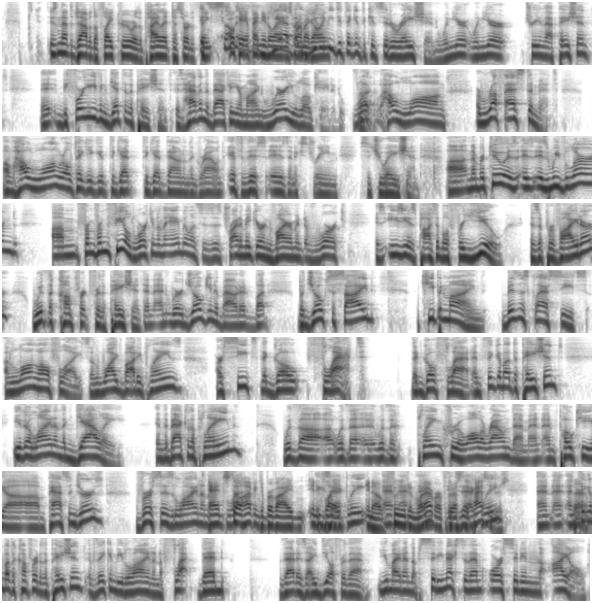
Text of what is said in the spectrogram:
isn't that the job of the flight crew or the pilot to sort of think, okay, if I need to land yeah, this, where am I going? You need to take into consideration when you're when you're treating that patient. uh, Before you even get to the patient, is have in the back of your mind where are you located? What, how long, a rough estimate of how long it'll take you to get to get down on the ground if this is an extreme situation. Uh, number two is is, is we've learned um, from from the field working on the ambulances is try to make your environment of work as easy as possible for you as a provider with the comfort for the patient. And and we're joking about it, but but jokes aside, keep in mind business class seats on long haul flights on wide body planes are seats that go flat, that go flat. And think about the patient either lying on the galley in the back of the plane with the uh, with the uh, with the plane crew all around them and and pokey uh, um, passengers versus lying on and flat, still having to provide in flight, Exactly. you know, And- food and- and, whatever and for the rest exactly. of the passengers. and and, and Sure. think about the comfort of the patient. If they can be lying on a flat bed, that is ideal for them. You might end up sitting next to them or sitting in the aisle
